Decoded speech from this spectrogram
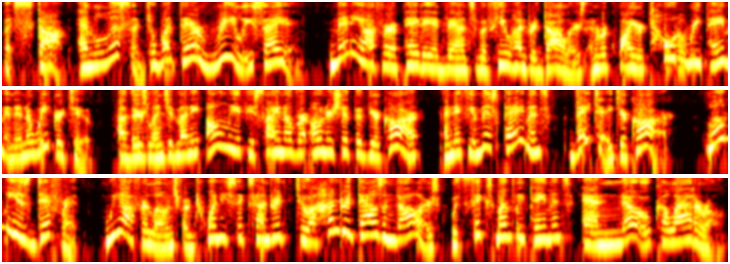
But stop and listen to what they're really saying. Many offer a payday advance of a few hundred dollars and require total repayment in a week or two. Others lend you money only if you sign over ownership of your car, and if you miss payments, they take your car. LoanMe is different. We offer loans from 2,600 to $100,000 with fixed monthly payments and no collateral.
